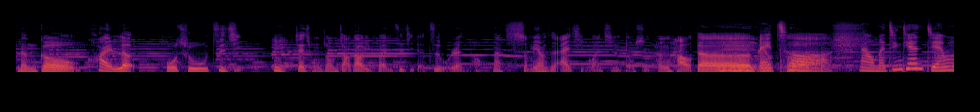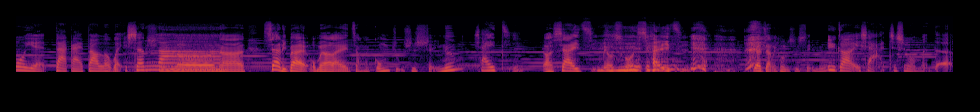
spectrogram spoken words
能够快乐，活出自己，嗯，再从中找到一份自己的自我认同，那什么样子的爱情观其实都是很好的。嗯，没错。那我们今天节目也大概到了尾声啦。了，那下礼拜我们要来讲的公主是谁呢？下一集啊，下一集没有错，下一集要讲的公主是谁呢？预告一下，这是我们的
